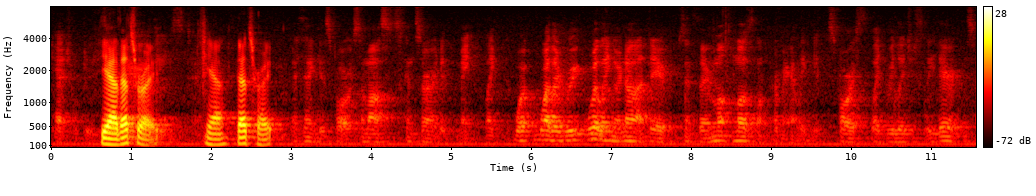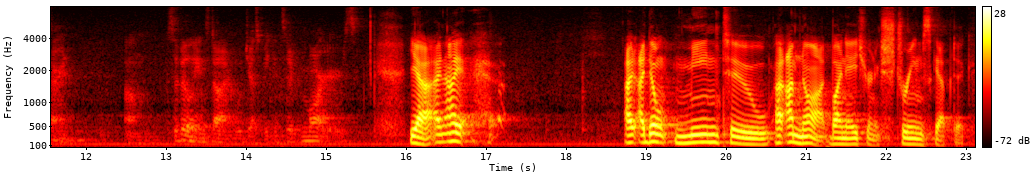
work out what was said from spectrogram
casualties. Yeah, at the that's very right. least. Yeah, that's right. I think as far as Hamas is concerned, it may, like, wh- whether willing or not, they're, since they're mu- Muslim primarily, as far as like religiously they're concerned, um, civilians dying would just be considered martyrs. Yeah, and I, I, I don't mean to, I, I'm not by nature an extreme skeptic.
